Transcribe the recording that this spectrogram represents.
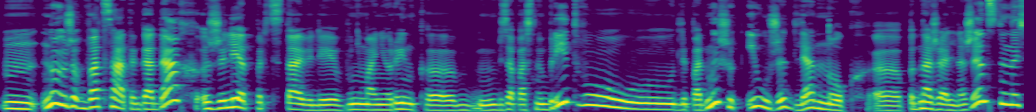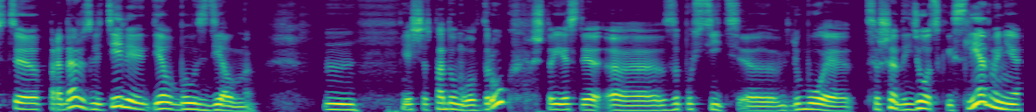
Ну и уже в 20-х годах жилет представили вниманию рынка безопасную бритву для подмышек и уже для ног. Э, поднажали на женственность, э, продажи взлетели, дело было сделано. Я сейчас подумала вдруг, что если э, запустить э, любое совершенно идиотское исследование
